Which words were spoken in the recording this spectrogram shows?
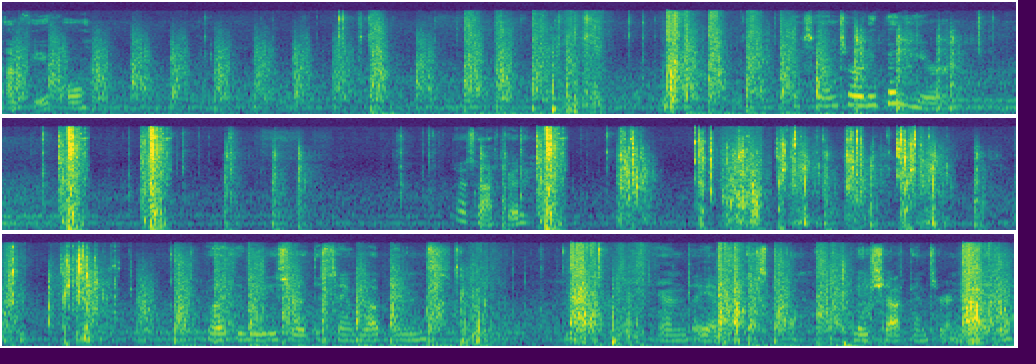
Not a vehicle. Already been here. That's not good. Both of these are the same weapons. And I have a pistol. No shotguns or anything.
